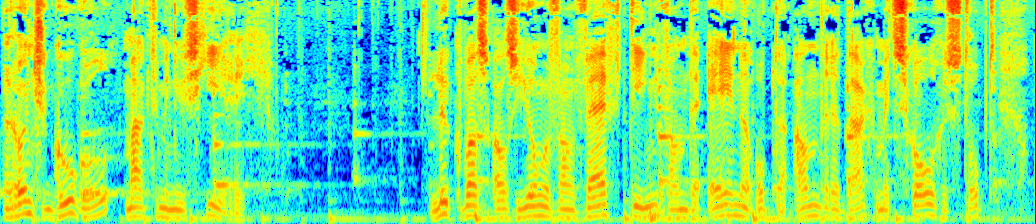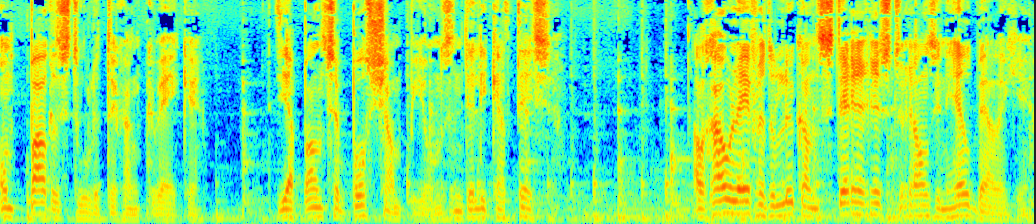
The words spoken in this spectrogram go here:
Een rondje Google maakte me nieuwsgierig. Luc was als jongen van 15 van de ene op de andere dag met school gestopt om paddenstoelen te gaan kweken. De Japanse boschampignons, een delicatesse. Al gauw leverde Luc aan sterrenrestaurants in heel België.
